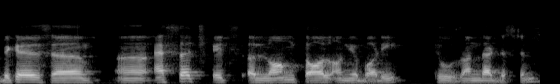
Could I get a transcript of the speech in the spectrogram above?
Because uh, uh, as such, it's a long toll on your body to run that distance.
